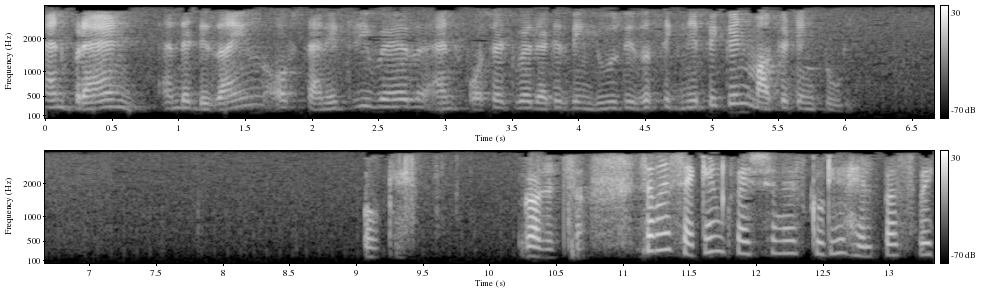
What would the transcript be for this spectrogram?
and brand and the design of sanitary ware and faucetware that is being used is a significant marketing tool. Okay. Got it, sir. So my second question is, could you help us with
